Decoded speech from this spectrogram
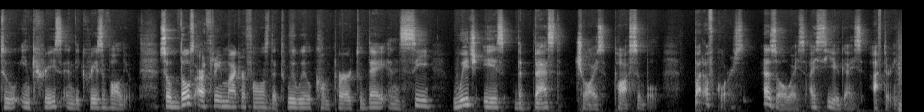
to increase and decrease volume. So those are three microphones that we will compare today and see which is the best choice possible. But of course, as always, I see you guys after intro.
